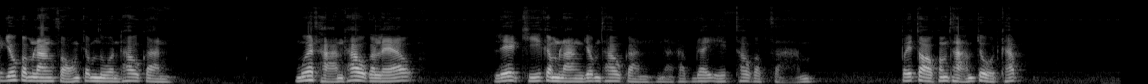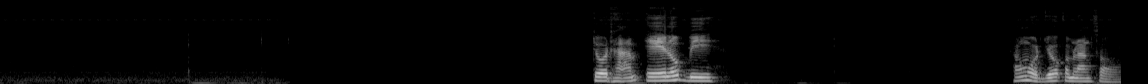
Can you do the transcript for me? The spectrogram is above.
ขยกกำลังสองจำนวนเท่ากัน เมื่อฐานเท่ากันแล้ว เลขชี้กำลังย่อมเท่ากันนะครับ ได้ x เท่ากับ 3 ไปตอบคำถามโจทย์ครับ โจทย์ถาม a ลบ b ทั้งหมดยกกำลังสอง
